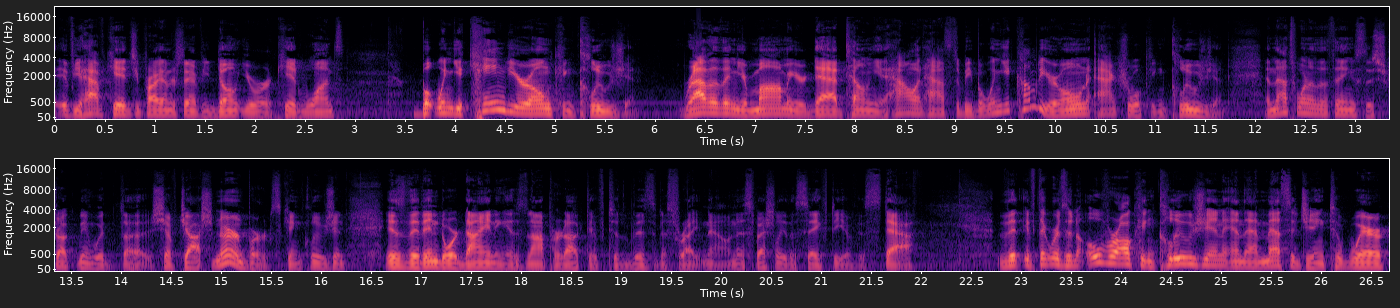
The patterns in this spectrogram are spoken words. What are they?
if you have kids you probably understand if you don't you were a kid once. But when you came to your own conclusion rather than your mom or your dad telling you how it has to be but when you come to your own actual conclusion and that's one of the things that struck me with uh, chef josh niernberg's conclusion is that indoor dining is not productive to the business right now and especially the safety of his staff. That if there was an overall conclusion and that messaging to where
